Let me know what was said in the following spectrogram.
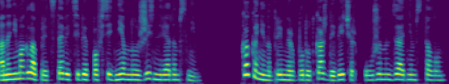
Она не могла представить себе повседневную жизнь рядом с ним. Как они, например, будут каждый вечер ужинать за одним столом?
